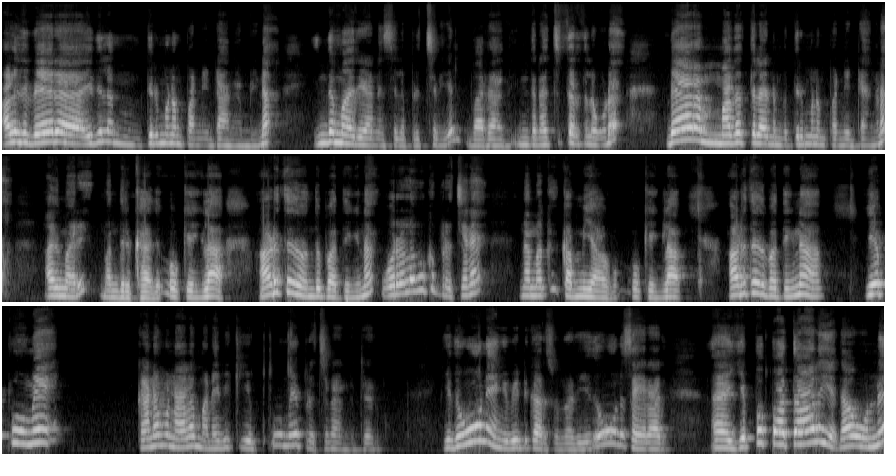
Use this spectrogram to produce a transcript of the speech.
அல்லது வேற இதில் திருமணம் பண்ணிட்டாங்க அப்படின்னா இந்த மாதிரியான சில பிரச்சனைகள் வராது. இந்த நட்சத்திரத்தில் கூட வேற மதத்தில் நம்ம திருமணம் பண்ணிட்டாங்கன்னா அது மாதிரி வந்திருக்காது. ஓகேங்களா? அடுத்தது வந்து பார்த்தீங்கன்னா ஓரளவுக்கு பிரச்சனை நமக்கு கம்மியாகும். ஓகேங்களா? அடுத்தது பார்த்தீங்கன்னா எப்பவுமே கணவனால மனைவிக்கு எப்பவுமே பிரச்சனை இருந்துகிட்டே இருக்கும். ஏதோ ஒன்று எங்கள் வீட்டுக்காரர் சொல்றாரு ஏதோ ஒன்று செய்கிறாரு எப்போ பார்த்தாலும் ஏதாவது ஒன்று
